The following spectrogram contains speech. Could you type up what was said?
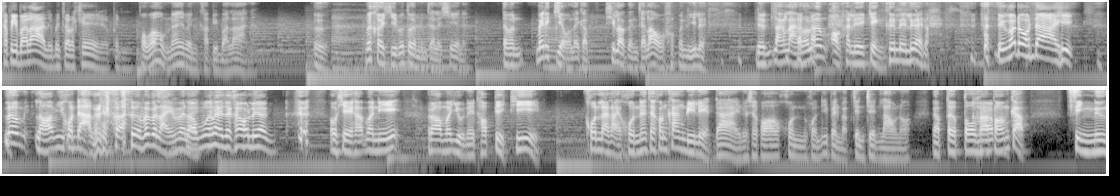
คาปิบาร่าหรือเป็นจระเข้หรือเป็นผมว่าผมน่าจะเป็นคาปิบาร่านะเออ อ่าไม่เคยคิดว่าตัวเองเป็นจระเข้นะแต่มันไม่ได้เกี่ยวอะไรกับที่เรากำลังจะเล่าวันนี้เลย เดี๋ยวหลังๆ เราเริ่มออกทะเลเก่งขึ้นเรื่อยๆเนาะเดี๋ยวก็โดนด่าอีกเริ่มเหรอมีคนด่าเราเนี่ยเออไม่เป็นไรไม่เป็นไร เราเมื่อไหรจะเข้าเรื่องโอเคครับ วันนี้เรามาอยู่ใน topic ที่คนหลาย ๆ คนน่าจะค่อนข้าง relate ได้ โดยเฉพาะคนคนที่เป็นแบบ gen gen ๆเราเนาะแบบเติบโตมาครับพร้อมกับสิ่งหนึ่ง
